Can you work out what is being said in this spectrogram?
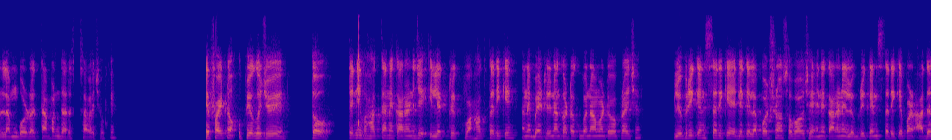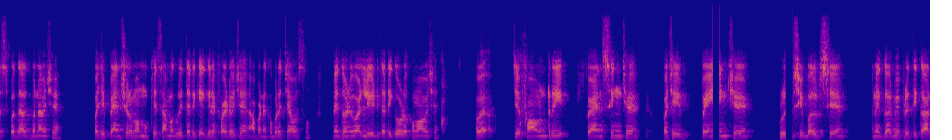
લંબગોળ રચના પણ દર્શાવે છે ઓકે ગ્રેફાઇટનો ઉપયોગ જોઈએ તો તેની વાહકતાને કારણે જે ઇલેક્ટ્રિક વાહક તરીકે અને બેટરીના ઘટક બનાવવા માટે વપરાય છે લ્યુબ્રિકેન્ટ્સ તરીકે એટલે કે લપસણો સ્વભાવ છે, એને કારણે લ્યુબ્રિકેન્ટ્સ તરીકે પણ આદર્શ પદાર્થ બનાવે છે. પછી પેન્સિલમાં મુખ્ય સામગ્રી તરીકે ગ્રેફાઇટ હોય છે, આપણને ખબર છે આ વસ્તુ. અને ઘણીવાર લીડ તરીકે ઓળખવામાં આવે છે. હવે જે ફાઉન્ડ્રી ફેન્સિંગ છે, પછી પેઇન્ટ છે કૃષિ બલ્બ છે, અને ગરમી પ્રતિકાર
